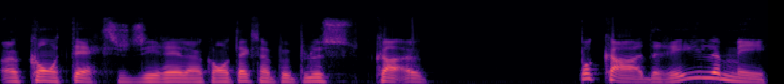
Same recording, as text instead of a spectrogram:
un contexte, je dirais, un contexte un peu plus... ca- pas cadré, là, mais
